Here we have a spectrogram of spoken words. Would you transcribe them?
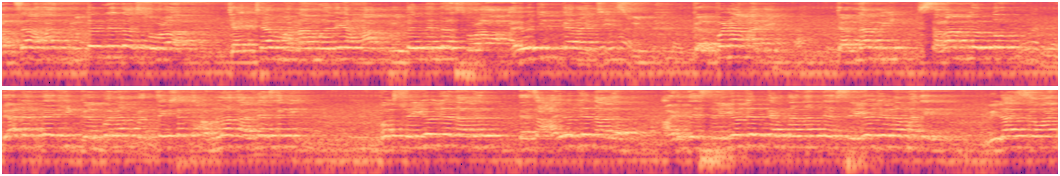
आजचा हा कृतज्ञता सोहळा ज्यांच्या मनामध्ये हा कृतज्ञता सोहळा आयोजित करायची कल्पना आली त्यांना मी सलाम करतो. त्यानंतर ही कल्पना प्रत्यक्षात अंमलात आणण्यासाठी मग संयोजन आलं त्याचं आयोजन आलं. आणि ते संयोजन करताना त्या संयोजनामध्ये विलास चव्हाण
